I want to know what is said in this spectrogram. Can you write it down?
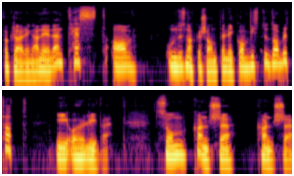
forklaringa di. Det er en test av om du snakker sant eller ikke. Og hvis du da blir tatt i å lyve, som kanskje, kanskje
